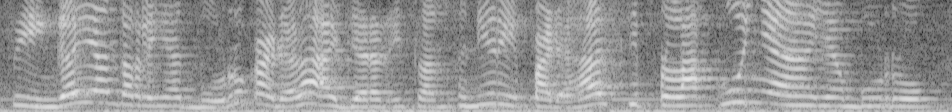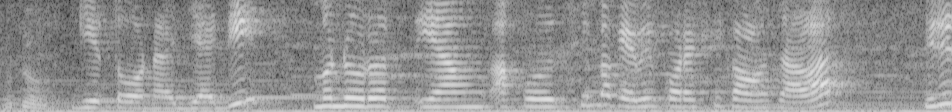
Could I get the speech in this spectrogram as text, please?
Sehingga yang terlihat buruk adalah ajaran Islam sendiri, padahal si pelakunya yang buruk Betul. gitu. Nah, jadi menurut yang aku simak ya, koreksi kalau salah. Jadi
